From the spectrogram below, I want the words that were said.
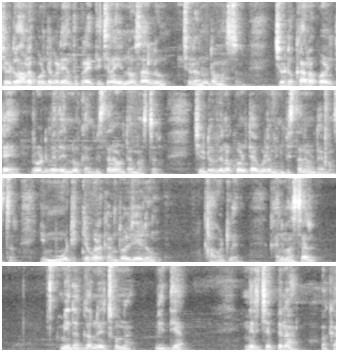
చెడు అనుకుంటే కూడా ఎంత ప్రయత్నించినా ఎన్నోసార్లు చెడు అనుకుంటాం మాస్టర్. చెడు కనుక్కుంటే రోడ్డు మీద ఎన్నో కనిపిస్తూనే ఉంటాయి మాస్టర్. చెడు వినకుంటే కూడా వినిపిస్తూనే ఉంటాయి మాస్టర్. ఈ మూడింటిని కూడా కంట్రోల్ చేయడం కావట్లేదు. కానీ మాస్టర్ మీ దగ్గర నేర్చుకున్న విద్య మీరు చెప్పిన ఒక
